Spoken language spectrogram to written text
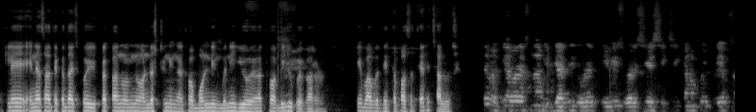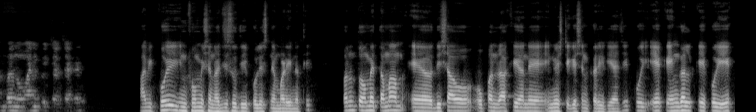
એટલે એના સાથે કદાચ કોઈ પ્રકારનું એમનું અન્ડરસ્ટેન્ડિંગ અથવા બોન્ડિંગ બની ગયું હોય અથવા બીજું કોઈ કારણ એ બાબતની તપાસ અત્યારે ચાલુ છે. અગિયાર વર્ષના વિદ્યાર્થી જોડે ત્રેવીસ વર્ષીય શિક્ષિકાનો કોઈ પ્રેમ સંબંધ હોવાની કોઈ ચર્ચા કરી? આવી કોઈ ઇન્ફોર્મેશન હજી સુધી પોલીસને મળી નથી. પરંતુ અમે તમામ અ, દિશાઓ ઓપન રાખી અને ઇન્વેસ્ટિગેશન કરી રહ્યા છીએ કોઈ એક એંગલ કે કોઈ એક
